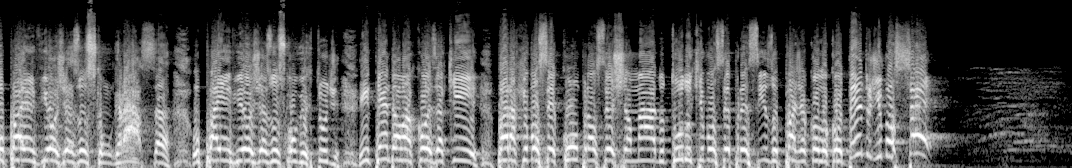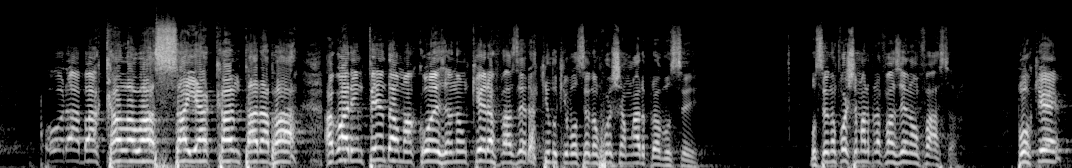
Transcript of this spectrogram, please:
O Pai enviou Jesus com graça. O Pai enviou Jesus com virtude. Entenda uma coisa aqui: para que você cumpra o seu chamado, tudo que você precisa, o Pai já colocou dentro de você. Agora entenda uma coisa: não queira fazer aquilo que você não foi chamado para você. Você não foi chamado para fazer, não faça. Por quê?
